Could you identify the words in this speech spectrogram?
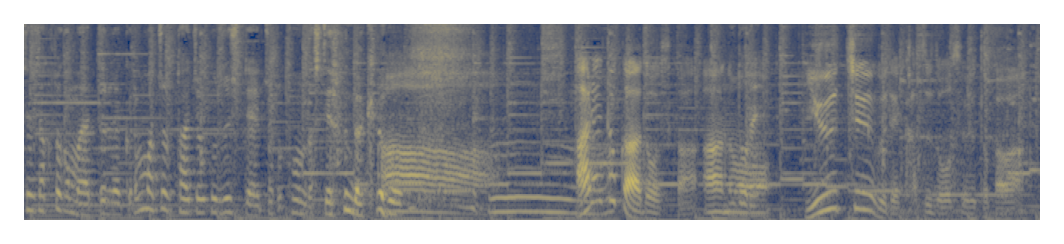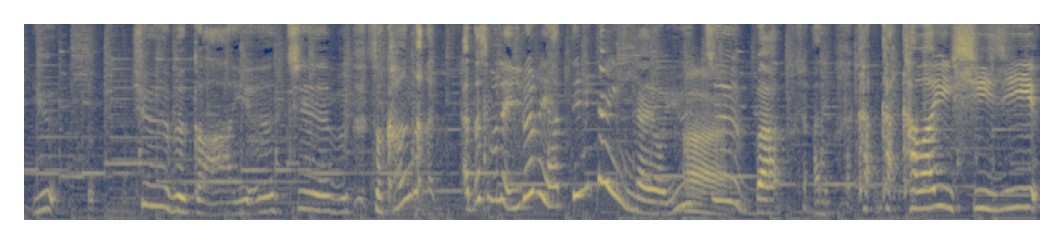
制作とかもやってるんだけど、まあ、ちょっと体調崩してちょっと飛んだしてるんだけど。あれとかはどうですか？あの YouTube で活動するとかは？YouTube か YouTube そう考え私もねいろいろやってみたいんだよ。YouTuber あのかかかわいい CG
